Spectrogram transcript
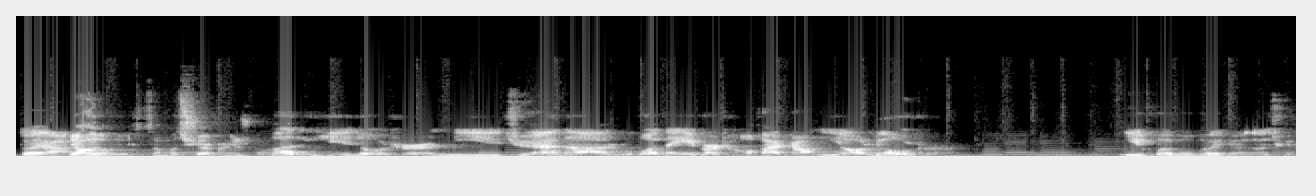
对呀、然后有怎么缺？赶紧说。问题就是，你觉得如果那一份炒饭找你要六十，你会不会觉得缺？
